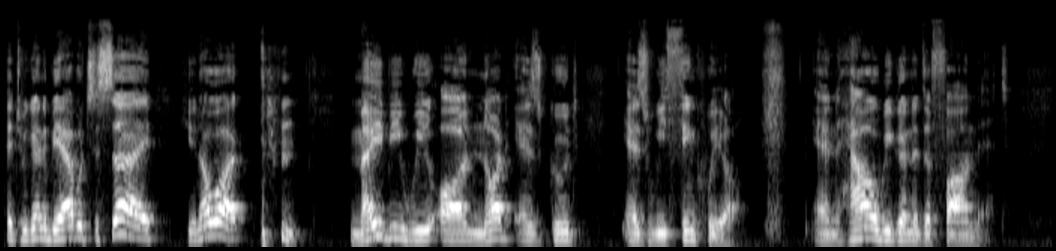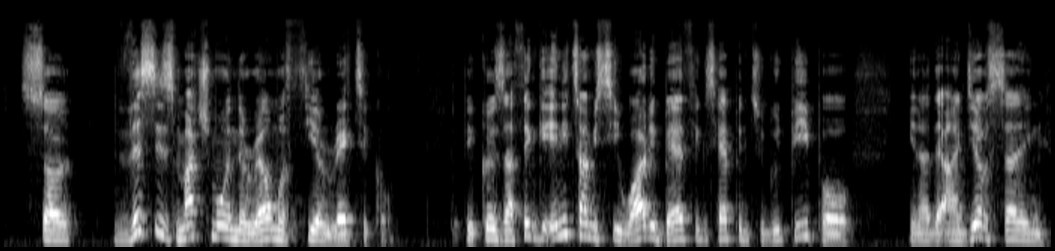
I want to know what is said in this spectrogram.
that we're going to be able to say, you know what, maybe we are not as good as we think we are. And how are we going to define that? So this is much more in the realm of theoretical. Because I think anytime you see why do bad things happen to good people, you know, the idea of saying,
